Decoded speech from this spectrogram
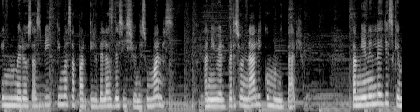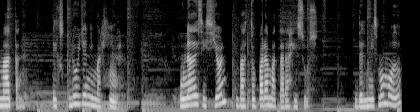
en numerosas víctimas a partir de las decisiones humanas, a nivel personal y comunitario. También en leyes que matan, excluyen y marginan. Una decisión bastó para matar a Jesús. Del mismo modo,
